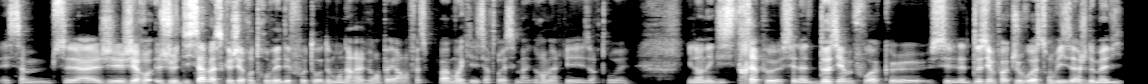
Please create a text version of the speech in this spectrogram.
et ça me, euh, j'ai, je dis ça parce que j'ai retrouvé des photos de mon arrière-grand-père. Enfin, c'est pas moi qui les ai retrouvées, c'est ma grand-mère qui les a retrouvées. Il en existe très peu. C'est la deuxième fois que, c'est la deuxième fois que je vois son visage de ma vie.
